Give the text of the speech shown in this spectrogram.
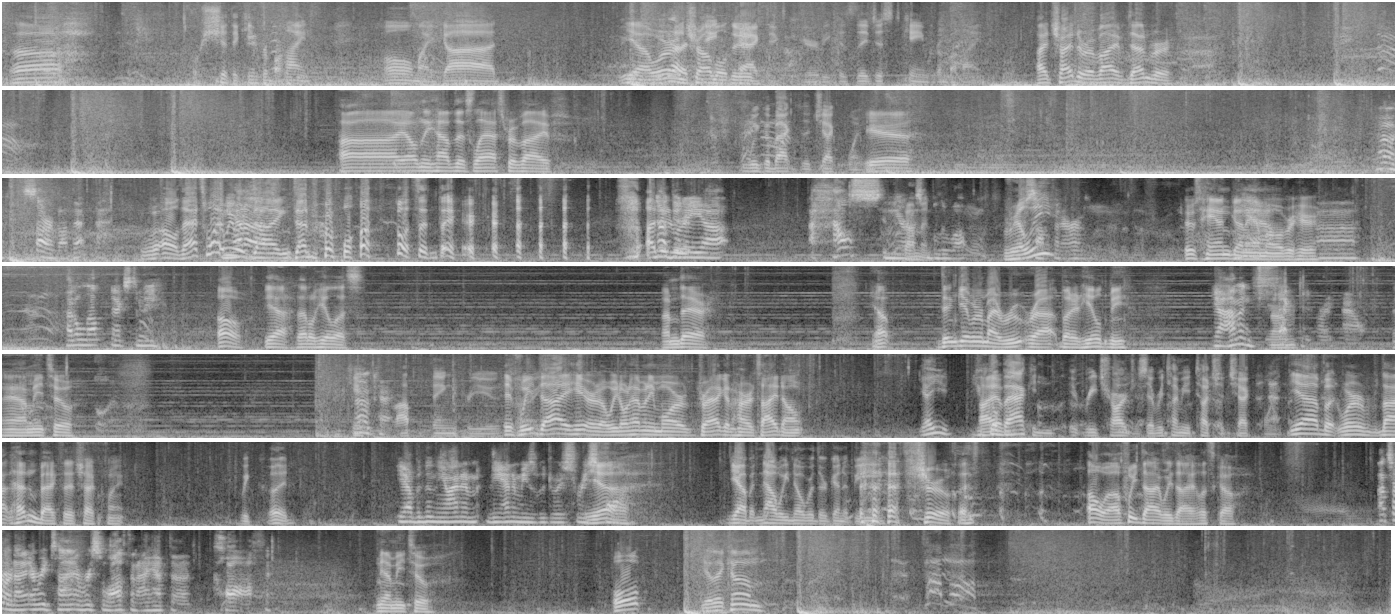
Uh, Oh shit! They came from behind. Oh my god. yeah, We we're gotta in trouble, dude. Tactics here because they just came from behind. I tried to revive Denver. I only have this last revive. We go back to the checkpoint. Yeah. Okay, sorry about that. Well, Oh, that's why we were Yeah. dying. Denver one wasn't there. I No, didn't dude, re- a, uh, a house near us Coming. blew up. or Really? Something, or- There's handgun Yeah. ammo over here. Uh, huddle up next to me. Oh, yeah, that'll heal us. I'm there. Yep. Didn't get rid of my root rot, but it healed me. Yeah, I'm infected right now. Yeah, me too. Can't Okay. drop a thing for you. If we die here, though, we don't have any more dragon hearts. I don't. yeah, you you I go have- back and it recharges every time you touch a checkpoint. Yeah, but we're not heading back to the checkpoint. We could. Yeah, but then the enem- the enemies would just respawn. Yeah, Yeah, but now we know where they're gonna be. that's true. That's... Oh well, if we die, we die. Let's go. That's alright. I, every time, every so often, I have to cough. Yeah, me too. Oh, here they come. Top off.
